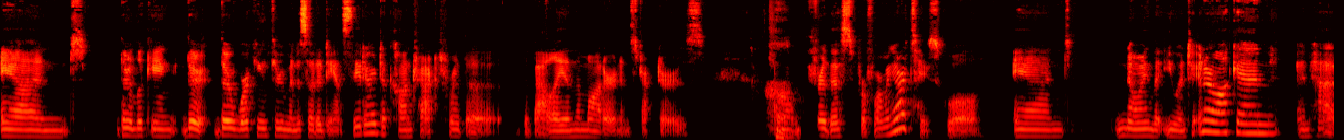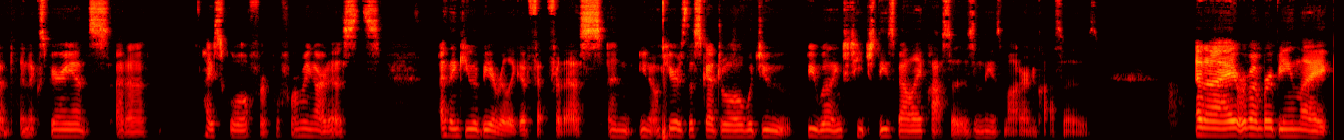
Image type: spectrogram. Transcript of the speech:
and they're looking they're they're working through Minnesota Dance Theater to contract for the the ballet and the modern instructors huh. um, for this performing arts high school and knowing that you went to Interlochen and had an experience at a high school for performing artists, I think you would be a really good fit for this. And, you know, here's the schedule. Would you be willing to teach these ballet classes and these modern classes? And I remember being like,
